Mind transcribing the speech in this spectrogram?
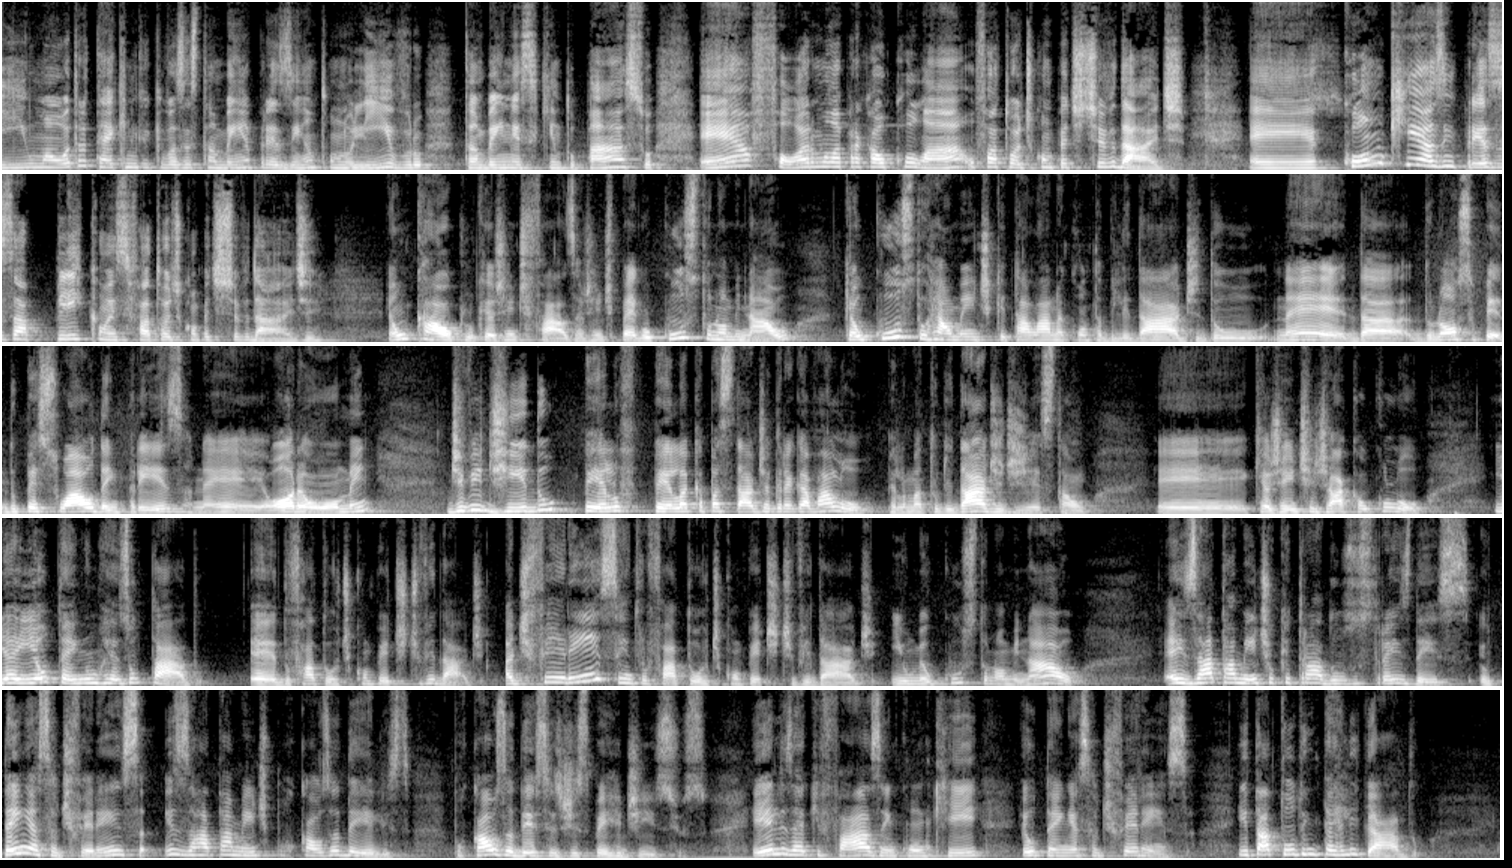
E uma outra técnica que vocês também apresentam no livro, também nesse quinto passo, é a fórmula para calcular o fator de competitividade. É, como que as empresas aplicam esse fator de competitividade? É um cálculo que a gente faz. A gente pega o custo nominal, que é o custo realmente que está lá na contabilidade do, né, da, do nosso do pessoal da empresa, né, hora homem, dividido pelo, pela capacidade de agregar valor, pela maturidade de gestão é, que a gente já calculou. E aí eu tenho um resultado é, do fator de competitividade. A diferença entre o fator de competitividade e o meu custo nominal é exatamente o que traduz os 3Ds. Eu tenho essa diferença exatamente por causa deles, por causa desses desperdícios. Eles é que fazem com que eu tenha essa diferença. E está tudo interligado.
